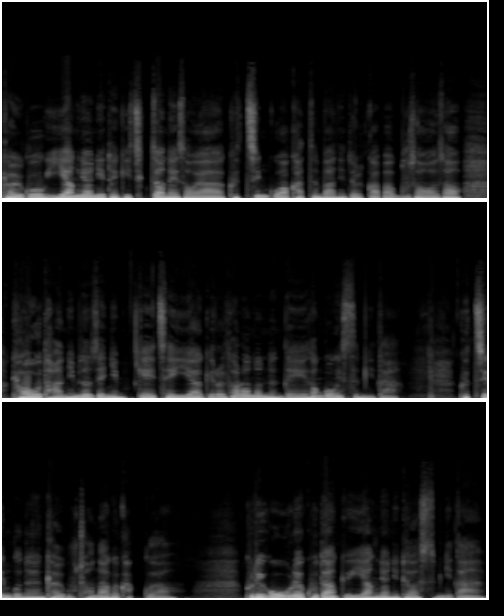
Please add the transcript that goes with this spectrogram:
결국 2학년이 되기 직전에서야 그 친구와 같은 반이 될까봐 무서워서 겨우 담임 선생님께 제 이야기를 털어놓는 데에 성공했습니다. 그 친구는 결국 전학을 갔고요. 그리고 올해 고등학교 2학년이 되었습니다.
